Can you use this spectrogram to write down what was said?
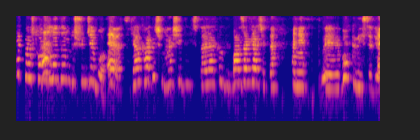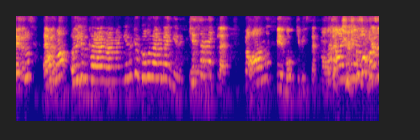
Hep böyle sorguladığım düşünce bu. Evet. Ya kardeşim her şey de hisle alakalı değil. Bazen gerçekten hani e, bok gibi hissediyorsun. Evet. Evet. Ama öyle bir karar vermen gerekiyor ki onu vermen gerekiyor. Kesinlikle. Ya anlık bir bok gibi hissetme olacak. Aynen Çünkü. Ya da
